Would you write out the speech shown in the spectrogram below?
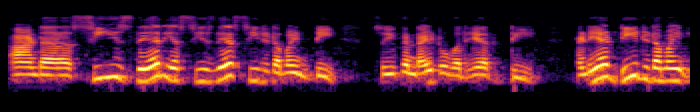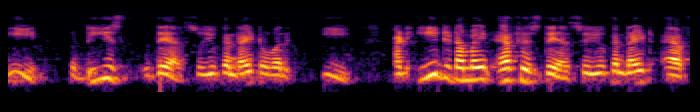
and uh, C is there yes C is there C determine D so you can write over here D and here D determine E so D is there. So you can write over E. And E determine F is there. So you can write F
